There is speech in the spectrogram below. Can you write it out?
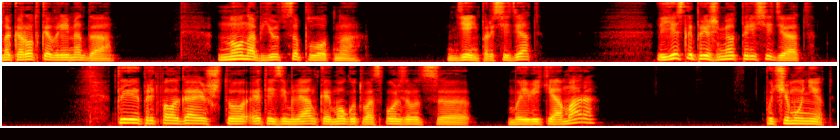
На короткое время — да. Но набьются плотно. День просидят. И если прижмет, пересидят. Ты предполагаешь, что этой землянкой могут воспользоваться боевики Амара? Почему нет?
